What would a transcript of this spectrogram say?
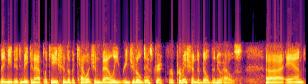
they needed to make an application to the Cowichan Valley Regional District for permission to build the new house. and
